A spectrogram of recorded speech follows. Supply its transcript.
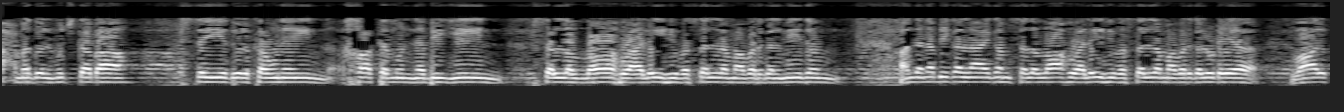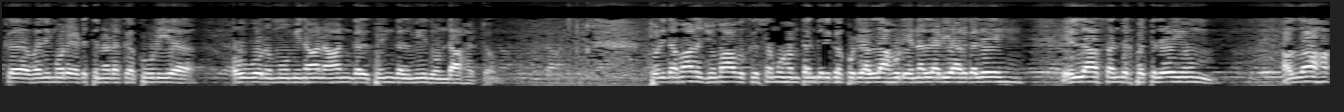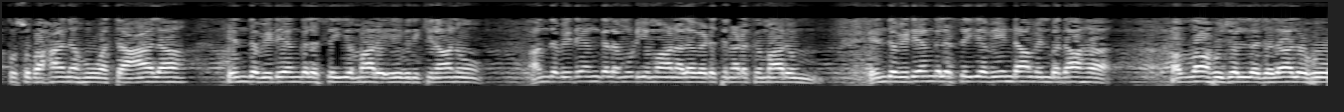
அஹ்மதுல் முஜ்தபா سيد الكونين خاتم النبيين صلى الله عليه وسلم அவர்கள் மீதும் அந்த நபிகள் நாயகம் சல்லாஹு அலிஹி வசல்லம் அவர்களுடைய வாழ்க்கை வழிமுறை எடுத்து நடக்கக்கூடிய ஒவ்வொரு மூமினான ஆண்கள் பெண்கள் மீது உண்டாகட்டும் புனிதமான ஜுமாவுக்கு சமூகம் தந்திருக்கக்கூடிய அல்லாஹுடைய நல்லடியார்களே எல்லா சந்தர்ப்பத்திலேயும் அல்லாஹாக்கு சுபஹானஹூ எந்த விடயங்களை செய்யுமாறு ஏவிருக்கிறானோ அந்த விடயங்களை முடியுமான அளவெடுத்து நடக்குமாறும் எந்த விடயங்களை செய்ய வேண்டாம் என்பதாக அல்லாஹு ஜல்ல ஜலாலுஹு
